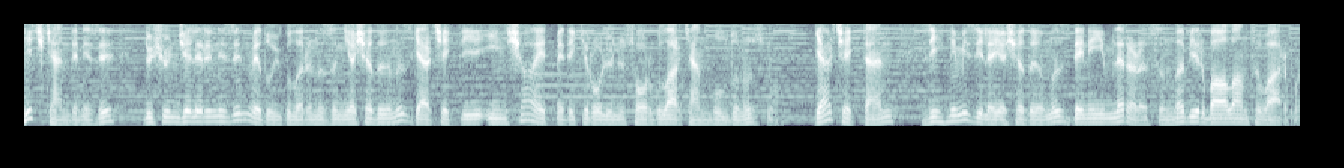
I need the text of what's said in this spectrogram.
Hiç kendinizi, düşüncelerinizin ve duygularınızın yaşadığınız gerçekliği inşa etmedeki rolünü sorgularken buldunuz mu? Gerçekten zihnimiz ile yaşadığımız deneyimler arasında bir bağlantı var mı?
